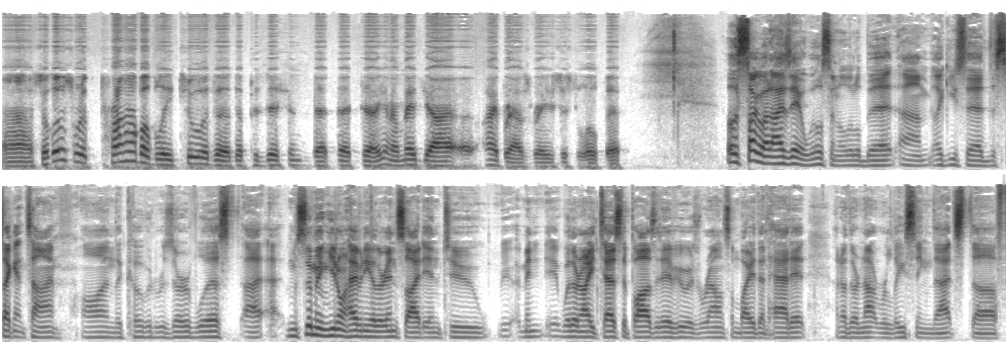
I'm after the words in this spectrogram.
Uh, so those were probably two of the, the positions that that uh, you know made your uh, eyebrows raise just a little bit. Well, let's talk about Isaiah Wilson a little bit. Um, like you said, the second time on the COVID reserve list. I, am assuming you don't have any other insight into, I mean, whether or not he tested positive, who was around somebody that had it. I know they're not releasing that stuff.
